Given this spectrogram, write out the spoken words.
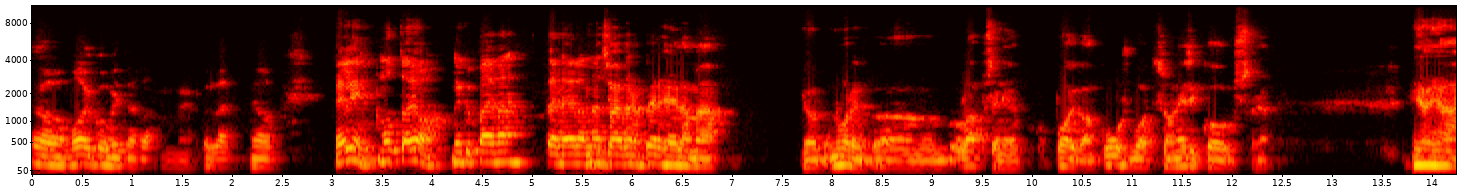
Joo, voi kuvitella. Kyllä, joo. Eli, mutta joo, nykypäivänä perhe-elämä. Nykypäivänä perhe-elämää. Joo, nuorin äh, lapseni poika on kuusi vuotta, se on esikoulussa. Ja, ja, ja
